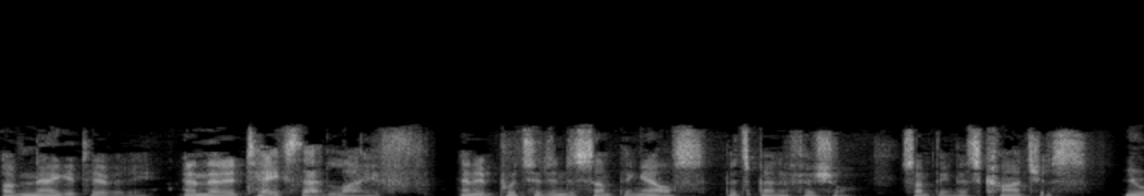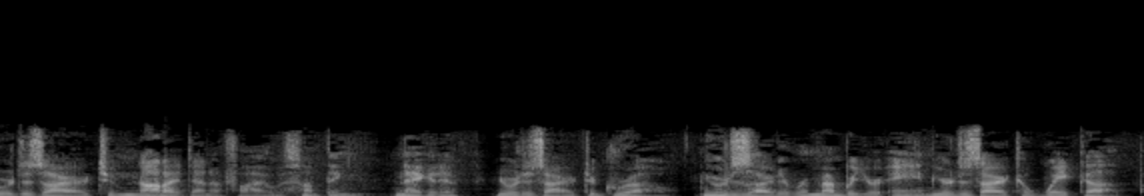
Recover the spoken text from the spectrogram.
of negativity. And then it takes that life and it puts it into something else that's beneficial, something that's conscious. Your desire to not identify with something negative, your desire to grow, your desire to remember your aim, your desire to wake up,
